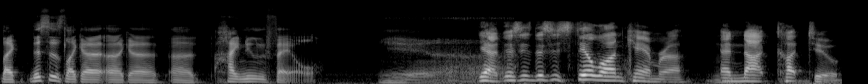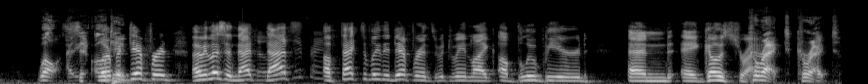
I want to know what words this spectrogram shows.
Like this is like a like a, a high noon fail. yeah, Yeah. this is this is still on camera Mm-hmm. and not cut to. Well, I- Similar okay. but different. I mean, listen, that Totally that's different. effectively the difference between like a Bluebeard and a Ghost Rider. correct, correct.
